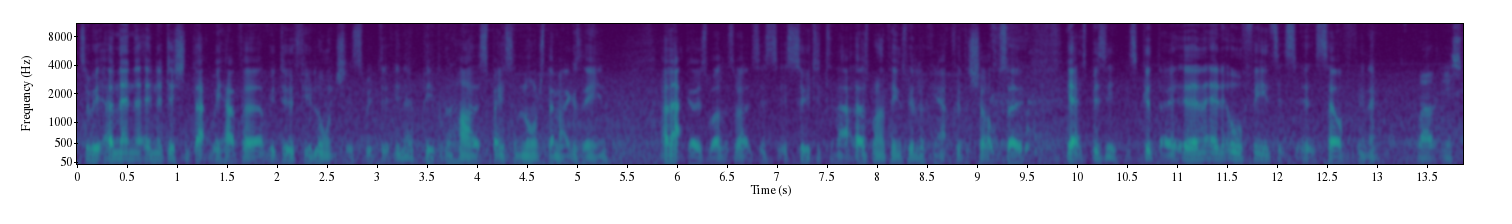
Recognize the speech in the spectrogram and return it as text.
So we, and then in addition to that, we have uh, we do a few launches. We do, you know people can hire the space and launch their magazine, and that goes well as well. It's, it's, it's, suited to that. That was one of the things we are looking at through the shop. So yeah, it's busy. It's good though, and, and it all feeds its, itself. You know. Well, it's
